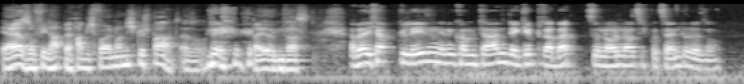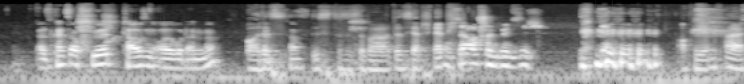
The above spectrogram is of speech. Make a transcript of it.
Ja, ja, so viel habe hab ich vorher noch nicht gespart. Also bei irgendwas. Aber ich habe gelesen in den Kommentaren, der gibt Rabatt zu 99 Prozent oder so. Also kannst du auch für 1000 Euro dann, ne? Oh, das, ist, das ist aber, das ist ja ein Schnäppchen. Das ist ja auch schon günstig. Ja. Auf jeden Fall.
